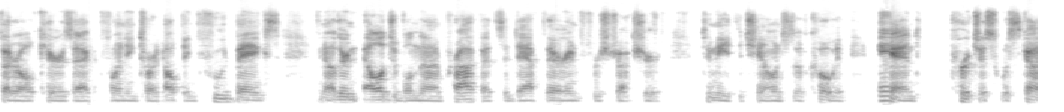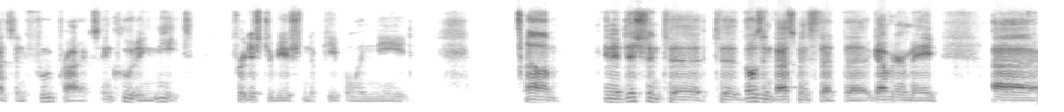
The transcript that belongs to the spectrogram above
Federal CARES Act funding toward helping food banks and other eligible nonprofits adapt their infrastructure to meet the challenges of COVID and purchase Wisconsin food products, including meat, for distribution to people in need. Um, in addition to, to those investments that the governor made, uh,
